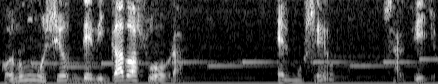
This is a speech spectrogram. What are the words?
con un museo dedicado a su obra, el Museo Salcillo.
